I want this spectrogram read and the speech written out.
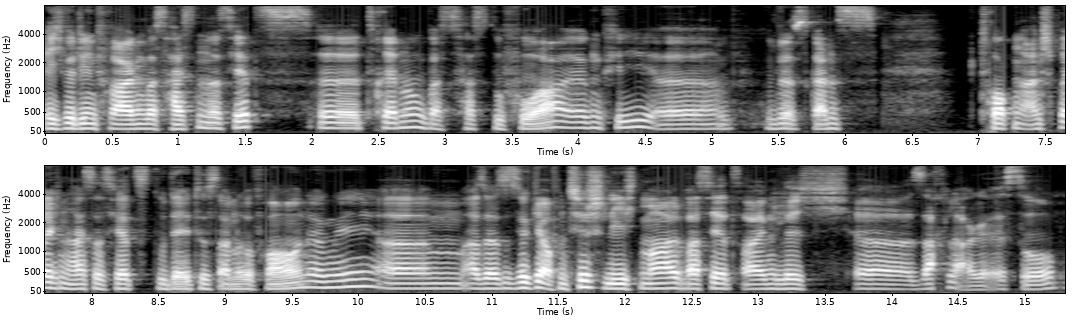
ich würde ihn fragen, was heißt denn das jetzt, äh, Trennung? Was hast du vor irgendwie? Äh, du wirst ganz trocken ansprechen, heißt das jetzt, du datest andere Frauen irgendwie? Ähm, also, dass es wirklich auf dem Tisch liegt mal, was jetzt eigentlich äh, Sachlage ist so.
